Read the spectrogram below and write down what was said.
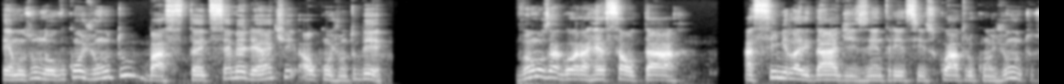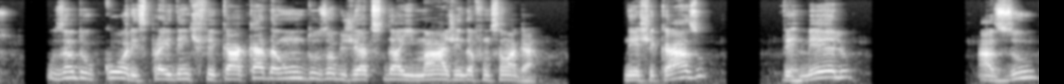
temos um novo conjunto bastante semelhante ao conjunto B. Vamos agora ressaltar as similaridades entre esses quatro conjuntos, usando cores para identificar cada um dos objetos da imagem da função h. Neste caso, vermelho, azul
